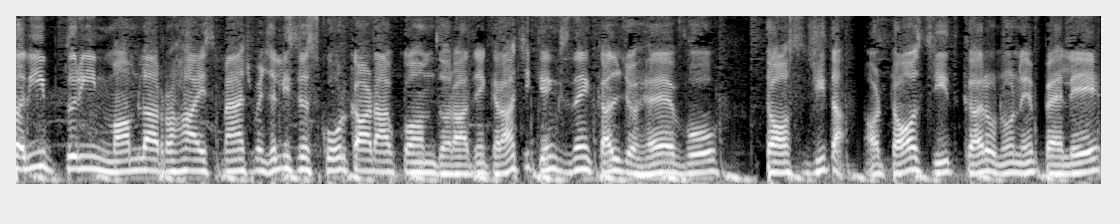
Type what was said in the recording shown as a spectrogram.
करीब तरीन मामला रहा इस मैच में। जल्दी से स्कोर कार्ड आपको हम दोहरा दें। कराची किंग्स ने कल जो है वो टॉस जीता और टॉस जीत कर उन्होंने पहले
